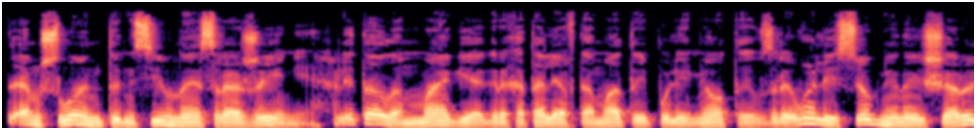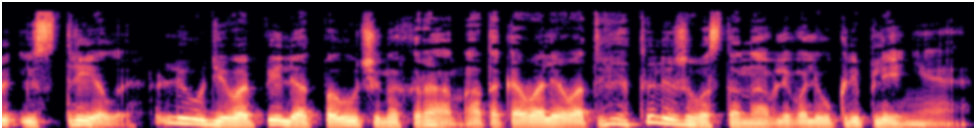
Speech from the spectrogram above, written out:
Там шло интенсивное сражение. Летала магия, грохотали автоматы и пулеметы, взрывались огненные шары и стрелы. Люди вопили от полученных ран, атаковали в ответ или же восстанавливали укрепления.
